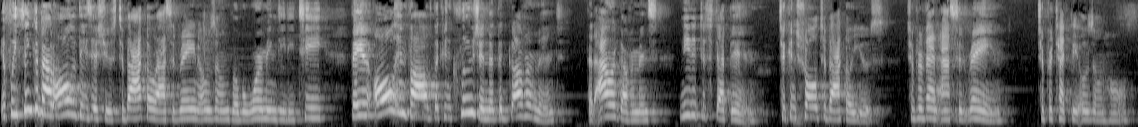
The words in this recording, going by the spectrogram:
If we think about all of these issues tobacco, acid rain, ozone, global warming, DDT they all involve the conclusion that the government, that our governments, needed to step in to control tobacco use to prevent acid rain, to protect the ozone hole.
